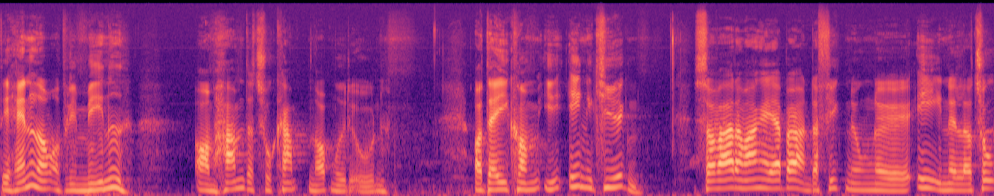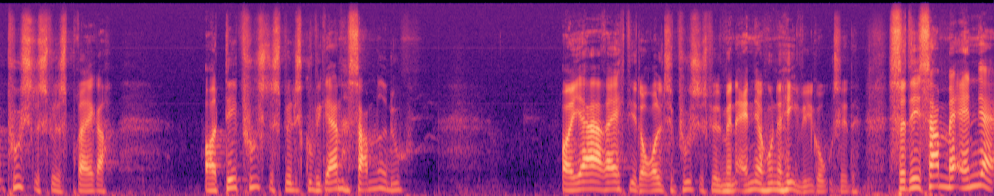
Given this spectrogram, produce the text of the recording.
Det handlede om at blive mindet om ham, der tog kampen op mod det onde. Og da I kom ind i kirken, så var der mange af jer børn, der fik nogle øh, en eller to puslespilsbrikker. Og det puslespil skulle vi gerne have samlet nu. Og jeg er rigtig dårlig til puslespil, men Anja hun er helt vildt god til det. Så det er sammen med Anja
